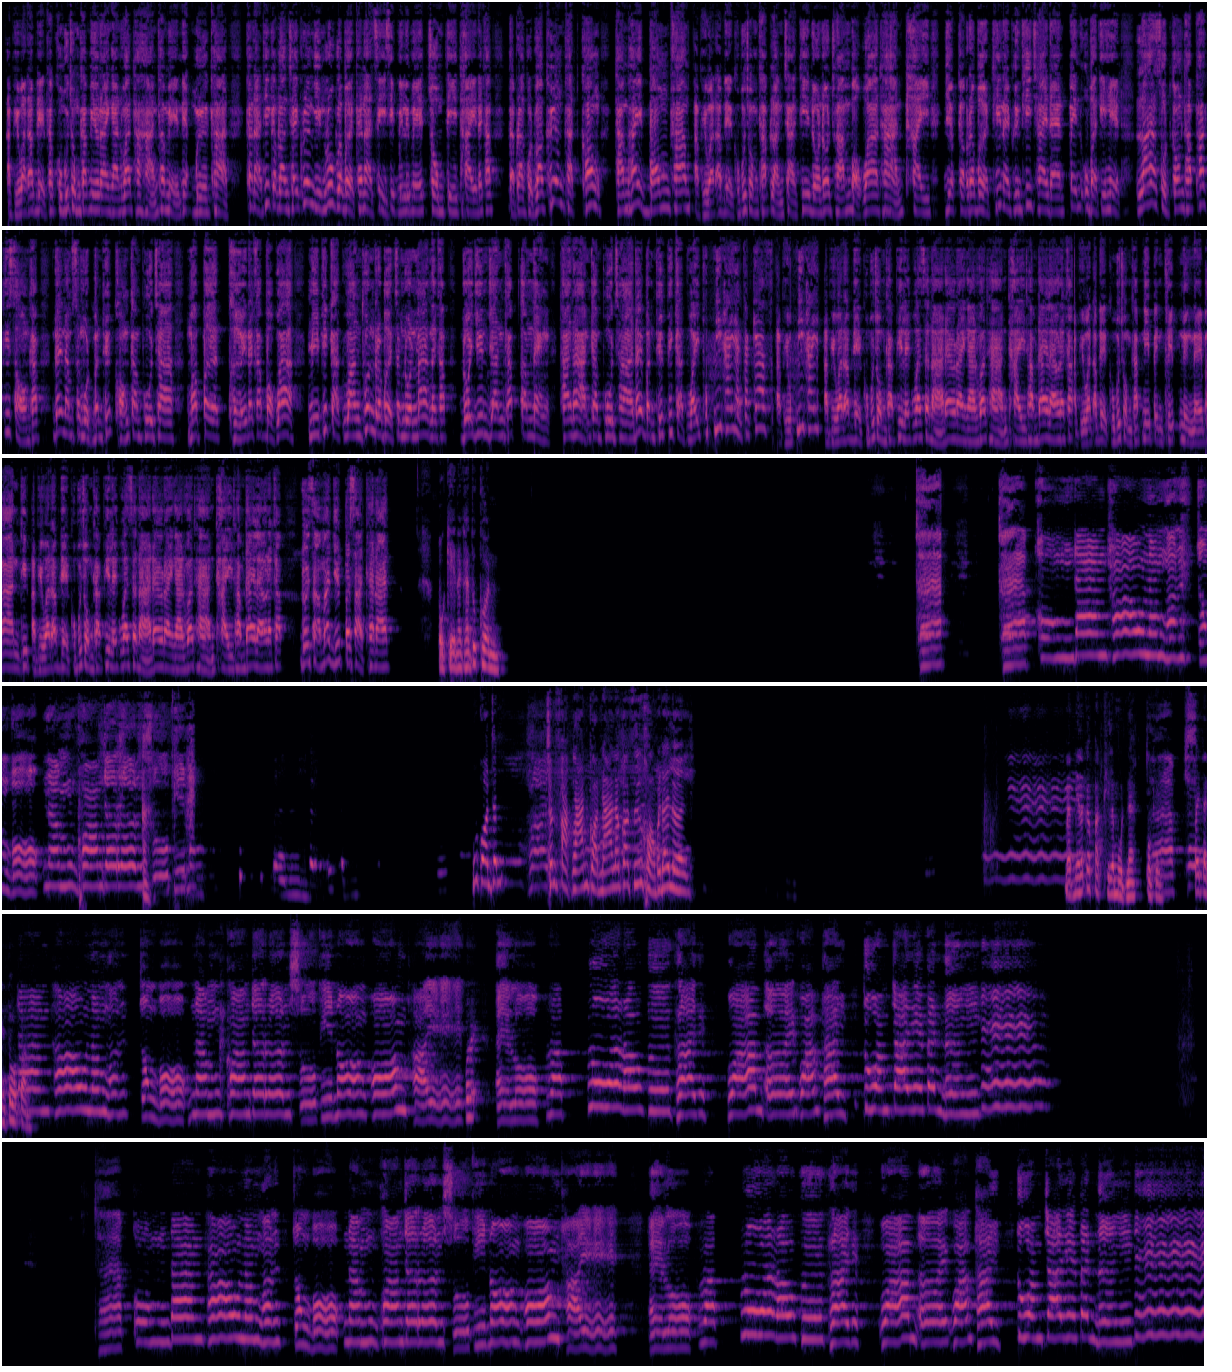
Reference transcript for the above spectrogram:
อภิวัตอัปเดตครับคุณผู้ชมครับมีรายงานว่าทหารเขมรเนี่ยมือขาด ขณะที่กำลังใช้เครื่องยิงลูกระเบิดขนาด 40มิลลิเมตรโจมตีไทยนะครับ แต่ปรากฏว่าเครื่องขัดข้องทำให้บอมบ์ทรัมป์อภิวัตอัปเดตคุณผู้ชมครับ หลังจากที่โดนัลด์ทรัมป์บอกว่าทหารไทยเหยียบกับระเบิดที่ในพื้นที่ชายแดนเป็นอุบัติเหตุ ล่าสุดกองทัพภาคที่สองครับได้นำสมุดบันทึกของกัมพูชามาเปิดเผยนะครับ บอกว่ามีพิกัดวางทุ่นระเบิดจำนวนมากนะครับโดยยืนยันครับตำแหน่งทางทหารกัมพูชาได้บันทึกพิกัดไว้ทุกนี่ใครอยากจะแก้อภิวัตนี่ใครอภิวัตอัปเดตคุณผู้ชมครับพี่เล็กวาสนาได้รายงานว่าทหารไทยทำได้แล้วนะครับอภิวัตอัปเดตคุณผู้ชมครับนี่เป็นคลิปหนึ่งในบ้านที่อภิวัตอัปเดตคุณผู้ชมครับพี่เล็กวาสนาได้รายงานว่าทหารไทยทำได้แล้วนะครับ โดยสามารถยึดปราสาทคณะโอเคนะคะทุกคนแถบแถบคงแดงเท้าน้ำเงิน จงโบกนำความเจริญสู่พี่น้อง ทุกคนฉันฉันฝากร้านก่อนนะ แล้วก็ซื้อของไปได้เลยแบบนี้แล้วก็ปักทีละหมุดนะ โอเคแถบไปแต่งตัวก่อนแดงเท้าน้ำเงิน จงโบกนำความเจริญสู่พี่น้องของไทย ให้โลกรับรู้ว่าเราคือใคร ความเอ่ยความไทย ดวงใจเป็นหนึ่งเดียว แถบองค์แดงเท้าน้ำเงิน จงโบกนำความเจริญสู่พี่น้องของไทย ให้โลกรับรู้ว่าเราคือใคร หวานเอ่ยความไทย ดวงใจเป็นหนึ่งเดียว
